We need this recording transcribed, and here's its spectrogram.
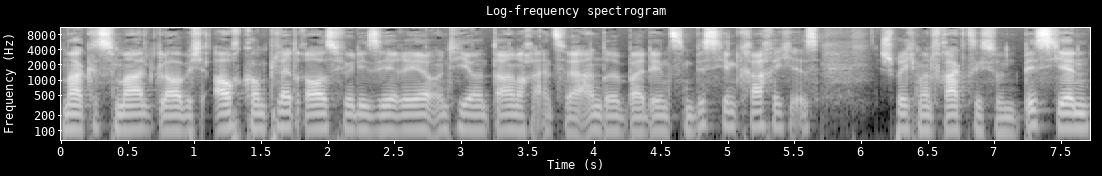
Marcus Smart, glaube ich, auch komplett raus für die Serie und hier und da noch ein, zwei andere, bei denen es ein bisschen krachig ist. Sprich, man fragt sich so ein bisschen,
